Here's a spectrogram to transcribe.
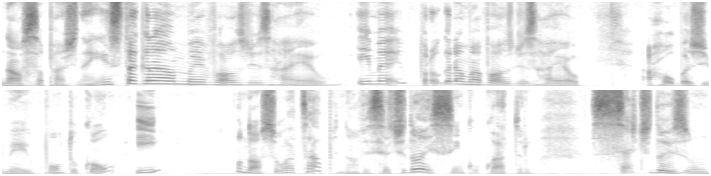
nossa página em Instagram é Voz de Israel, e-mail programa Voz de Israel, arroba gmail.com e o nosso WhatsApp 972 54 721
